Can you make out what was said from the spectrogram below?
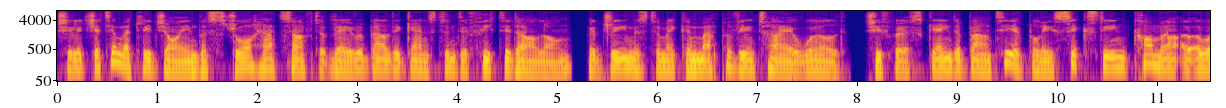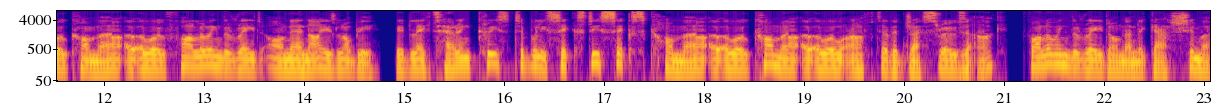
she legitimately joined the Straw Hats after they rebelled against and defeated Arlong. Her dream is to make a map of the entire world. She first gained a bounty of police 16,000,000 following the raid on Enies Lobby. It later increased to Belly 66,000,000 after the Dressrosa arc, following the raid on Onigashima.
